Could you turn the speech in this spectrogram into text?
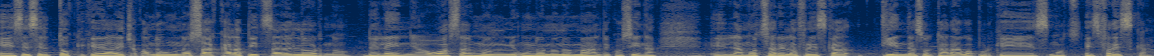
ese es el toque que le da. De hecho, cuando uno saca la pizza del horno de leña o hasta un horno, un horno normal de cocina, eh, la mozzarella fresca tiende a soltar agua porque es, es fresca,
